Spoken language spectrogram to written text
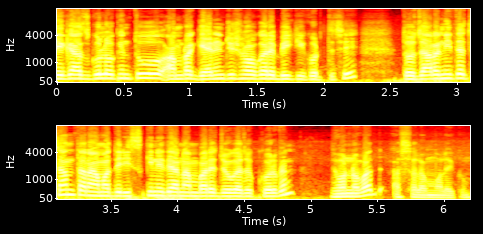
এই গাছগুলো কিন্তু আমরা গ্যারেন্টি সহকারে বিক্রি করতেছি। তো যারা নিতে চান, তারা আমাদের স্ক্রিনে দেওয়া নাম্বারে যোগাযোগ করবেন। ধন্যবাদ, আসসালামু আলাইকুম।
